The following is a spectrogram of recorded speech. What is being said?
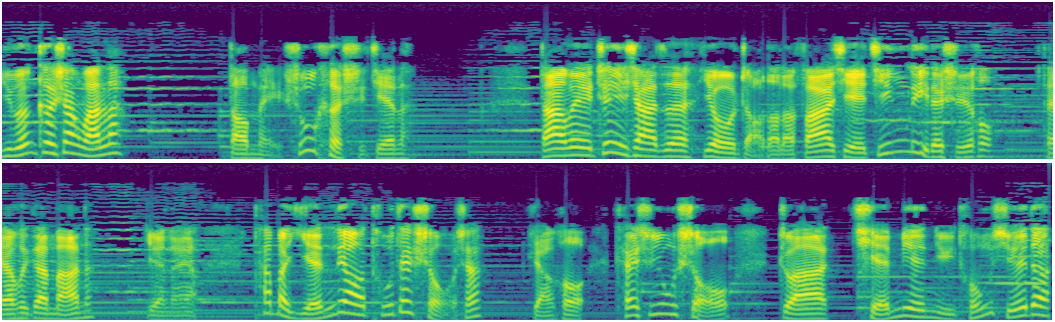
语文课上完了，到美术课时间了。大卫这下子又找到了发泄精力的时候，他要会干嘛呢？原来啊，他把颜料涂在手上，然后开始用手抓前面女同学的。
